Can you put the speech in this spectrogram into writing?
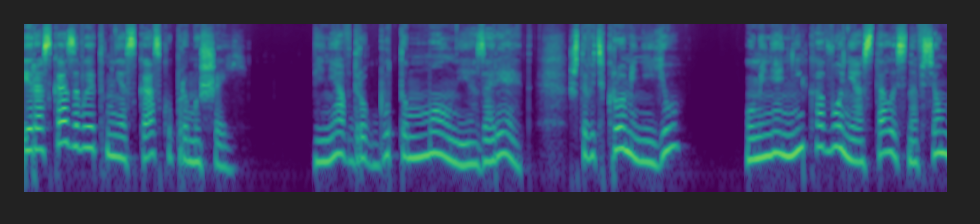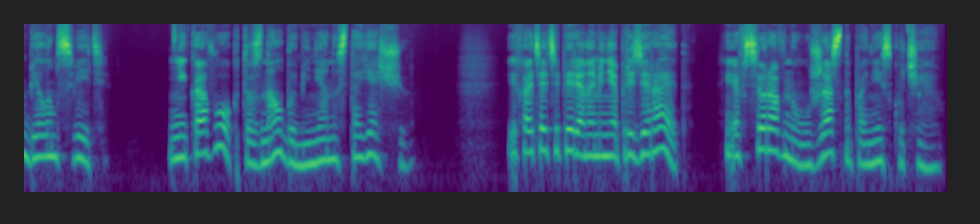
и рассказывает мне сказку про мышей. Меня вдруг будто молния озаряет, что ведь кроме нее у меня никого не осталось на всем белом свете. Никого, кто знал бы меня настоящую. И хотя теперь она меня презирает, я все равно ужасно по ней скучаю.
